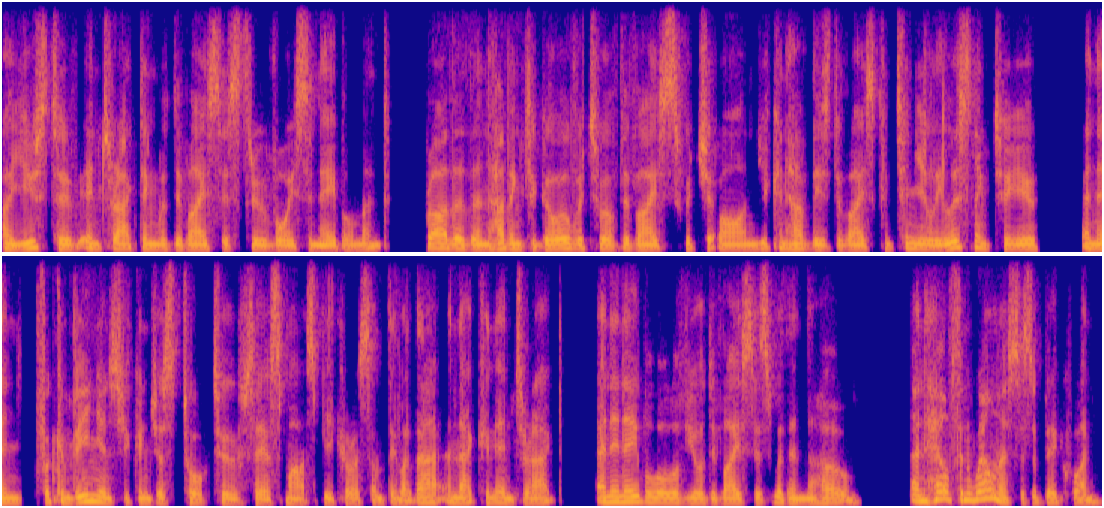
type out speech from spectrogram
are used to interacting with devices through voice enablement. Rather than having to go over to a device, switch it on, you can have these devices continually listening to you. And then for convenience, you can just talk to, say, a smart speaker or something like that, and that can interact and enable all of your devices within the home. And health and wellness is a big one.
